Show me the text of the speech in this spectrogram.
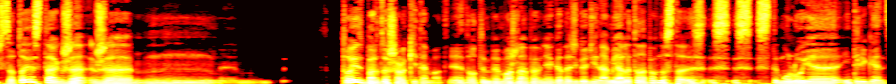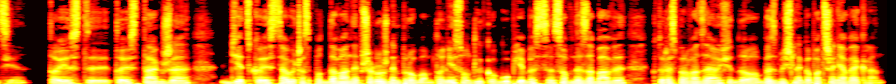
Wiesz co, to jest tak, że, że mm, to jest bardzo szeroki temat. Nie? O tym by można pewnie gadać godzinami, ale to na pewno stymuluje inteligencję. To jest, y, to jest tak, że dziecko jest cały czas poddawane przeróżnym próbom. To nie są tylko głupie, bezsensowne zabawy, które sprowadzają się do bezmyślnego patrzenia w ekran.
